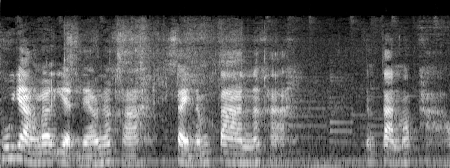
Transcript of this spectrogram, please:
ทุกอย่างละเอียดแล้วนะคะ ใส่น้ำตาลนะคะ น้ำตาลมะพร้าว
